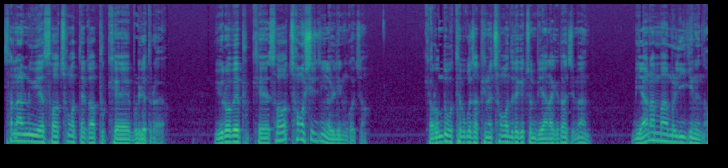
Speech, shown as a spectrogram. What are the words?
산란을 위해서 청어떼가 북해에 몰려들어요. 유럽의 북해에서 청어 시즌이 열리는 거죠. 결혼도 못 해보고 잡히는 청어들에게 좀 미안하기도 하지만 미안한 마음을 이기는 어,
